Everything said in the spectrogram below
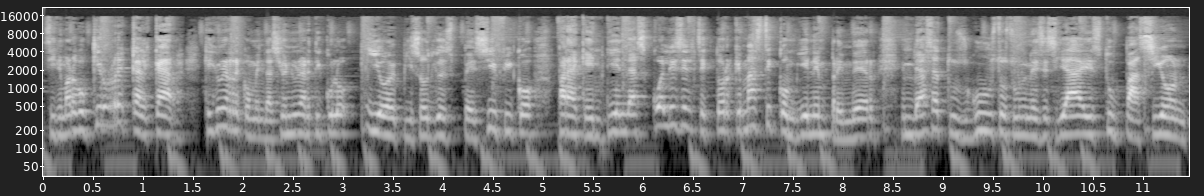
Sin embargo, quiero recalcar que hay una recomendación y un artículo y o episodio específico para que entiendas cuál es el sector que más te conviene emprender en base a tus gustos, tus necesidades, tu pasión,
